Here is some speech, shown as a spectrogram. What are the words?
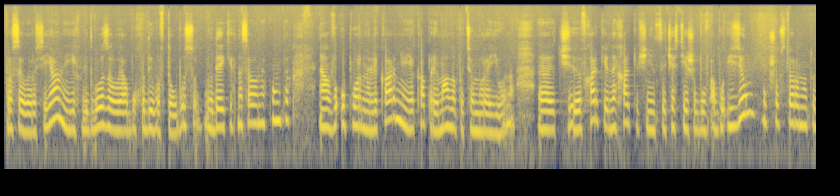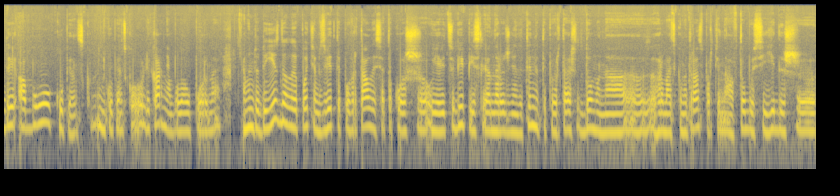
просили росіян, їх відвозили або ходив автобус у деяких населених пунктах в опорну лікарню, яка приймала по цьому району. Е, В Харків на Харківщині це частіше був або Ізюм, якщо в сторону туди, або Куп'янськ. Куп'янська лікарня була опорною. Вони туди їздили, потім звідти поверталися також. Уявіть собі, після народження дитини ти повертаєшся додому на е, громадському транспорті, на автобусі, їдеш е,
